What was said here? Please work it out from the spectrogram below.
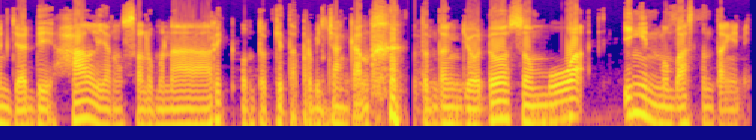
menjadi hal yang selalu menarik untuk kita perbincangkan. Tentang jodoh semua ingin membahas tentang ini.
